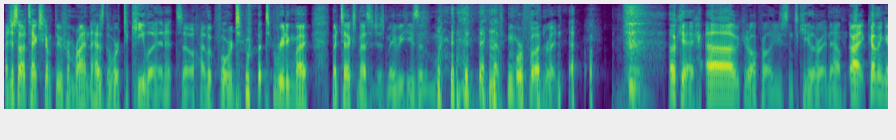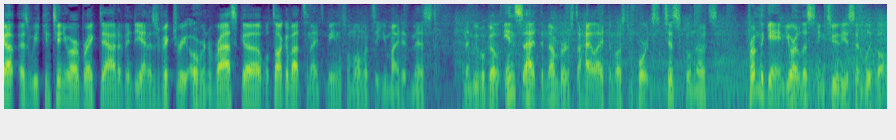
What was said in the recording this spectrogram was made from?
I just saw a text come through from Ryan that has the word tequila in it. So I look forward to, to reading my my text messages. Maybe he's in having more fun right now. Okay, uh, we could all probably use some tequila right now. All right, coming up as we continue our breakdown of Indiana's victory over Nebraska, we'll talk about tonight's meaningful moments that you might have missed, and then we will go inside the numbers to highlight the most important statistical notes from the game. You are listening to the Assembly Call.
